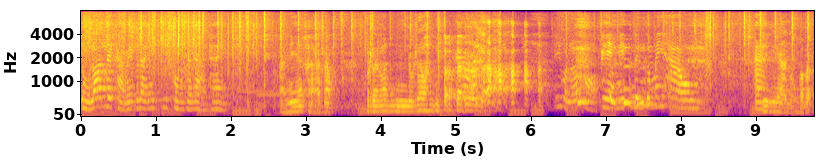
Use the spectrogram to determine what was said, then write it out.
หนูร่อนเลยค่ะไม่เป็นไรนี่พี่โค้งกระดาษให้ อันนี้นะคะครับร่อนร่อนพี่บอกแล้วขอเพลงนิดนึงก็ไม่เอาอะทีมงานบอกว่าแบบ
